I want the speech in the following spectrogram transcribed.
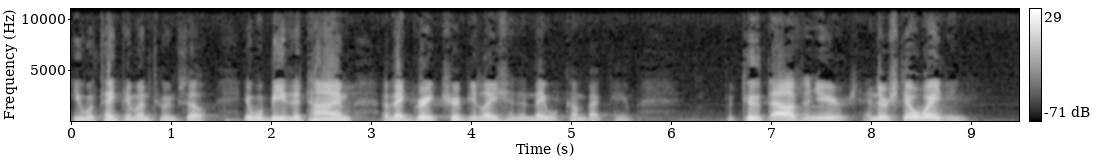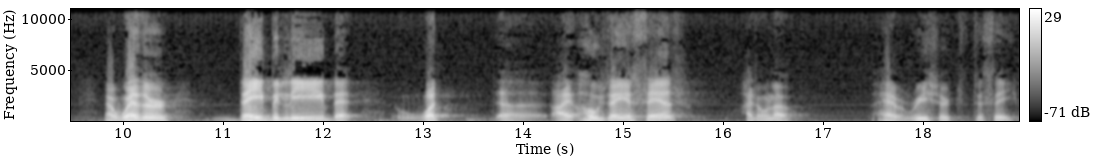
He will take them unto himself. It will be the time of that great tribulation, and they will come back to him. For 2,000 years, and they're still waiting. Now, whether they believe that what uh, I, Hosea says, I don't know. I haven't researched to see.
